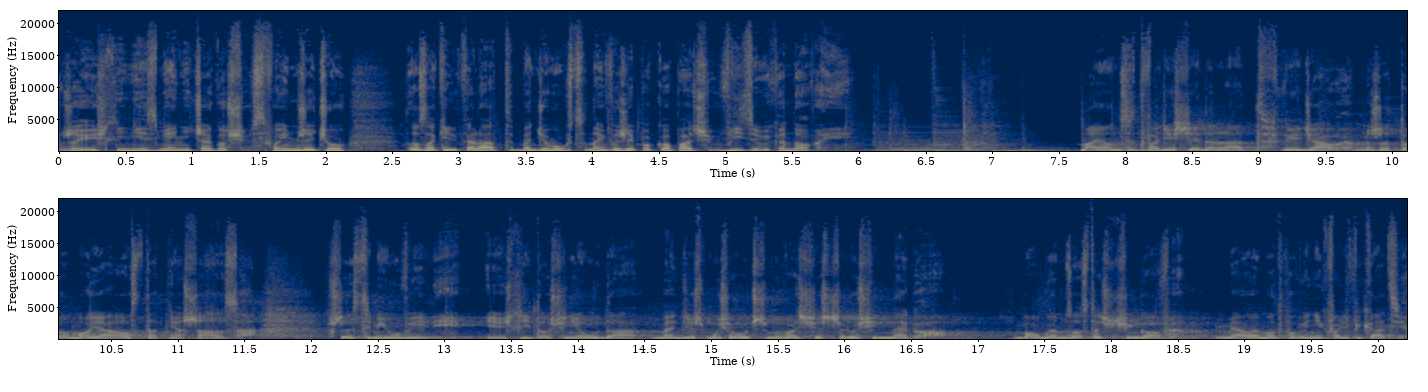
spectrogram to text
że jeśli nie zmieni czegoś w swoim życiu, to za kilka lat będzie mógł co najwyżej pokopać w lidze weekendowej. Mając 21 lat, wiedziałem, że to moja ostatnia szansa. Wszyscy mi mówili, jeśli to się nie uda, będziesz musiał utrzymywać się z czegoś innego. Mogłem zostać księgowym, miałem odpowiednie kwalifikacje.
